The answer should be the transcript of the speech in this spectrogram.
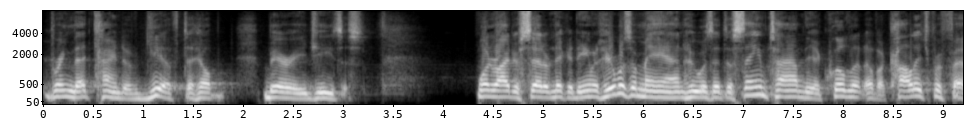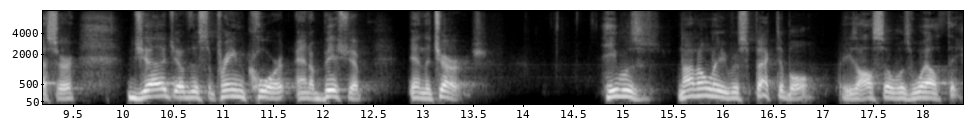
bring that kind of gift to help bury Jesus. One writer said of Nicodemus, here was a man who was at the same time the equivalent of a college professor, judge of the Supreme Court, and a bishop in the church. He was not only respectable, he also was wealthy.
